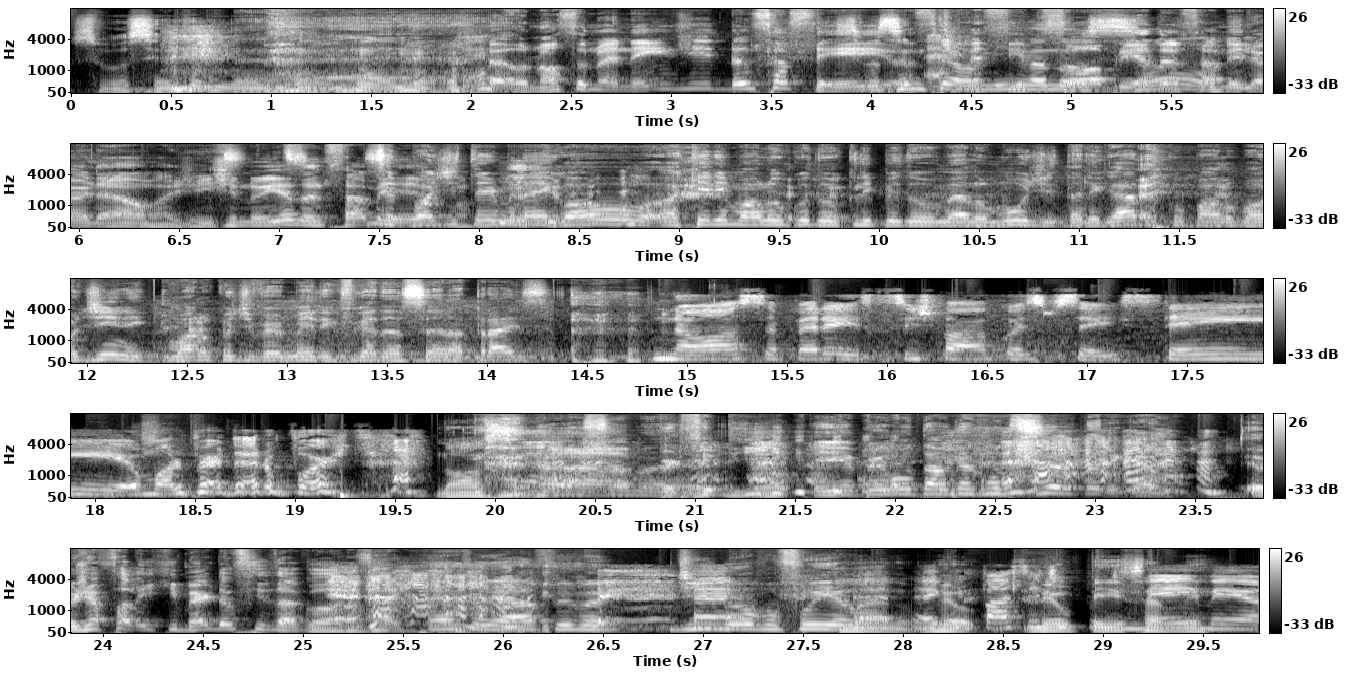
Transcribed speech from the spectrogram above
Se você não. não- não- não- É, o nosso não é nem de dança feio. Se você não tem tivesse mínima sóbrio, ia noção- dançar melhor, não. A gente não ia dançar Você mesmo. pode terminar igual aquele maluco do clipe do Melo Moody, tá ligado? Com o Paulo Baldini, o maluco de vermelho que fica dançando atrás. Nossa, pera aí, esqueci de falar uma coisa pra vocês. Tem. Eu moro perto do aeroporto. Nossa. Nossa, mano. percebi. Eu ia perguntar o que aconteceu, tá ligado? Eu já falei que merda eu fiz agora, vai. É, ah, fui, mano. De novo fui eu. Mano, É meu, que passa meu tipo de meia, pensamento. meia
